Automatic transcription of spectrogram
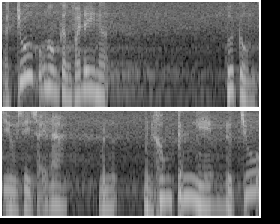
và Chúa cũng không cần phải đi nữa. Cuối cùng chiều gì xảy ra? Mình mình không kinh nghiệm được Chúa.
